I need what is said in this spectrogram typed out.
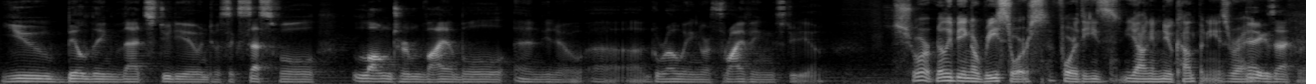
you building that studio into a successful long-term viable and you know uh, growing or thriving studio Sure, really being a resource for these young and new companies, right? Exactly.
